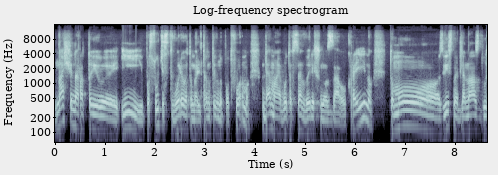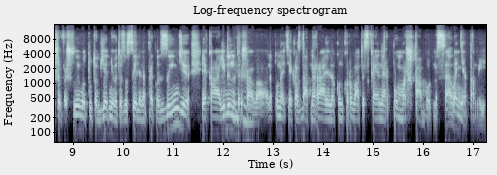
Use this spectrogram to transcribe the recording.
наші наративи і по суті створюватиме альтернативну платформу, де має бути все вирішено за Україну. Тому, звісно, для нас дуже важливо тут об'єднувати зусилля, наприклад, з Індією, яка єдина Мгм. держава на планеті, яка здатна реально конкурувати з КНР по масштабу населення, там і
